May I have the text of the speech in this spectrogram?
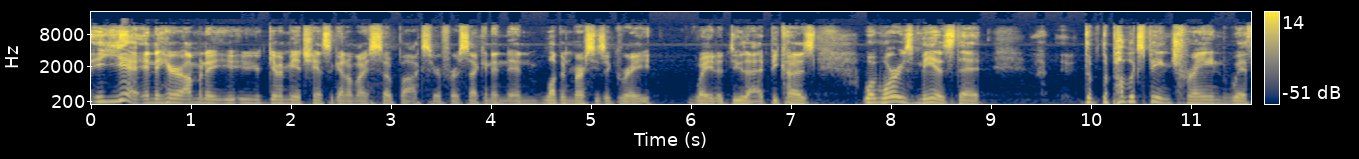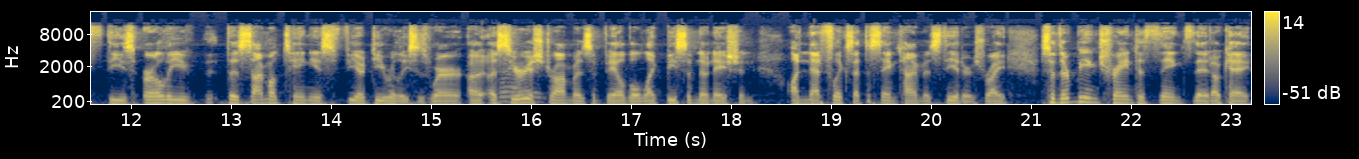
Yeah, and here I'm gonna you- you're giving me a chance to get on my soapbox here for a second, and, and Love and Mercy is a great way to do that because what worries me is that the, the public's being trained with these early the simultaneous VOD releases where a, a serious drama is available like Beasts of No Nation on Netflix at the same time as theaters, right? So they're being trained to think that okay,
